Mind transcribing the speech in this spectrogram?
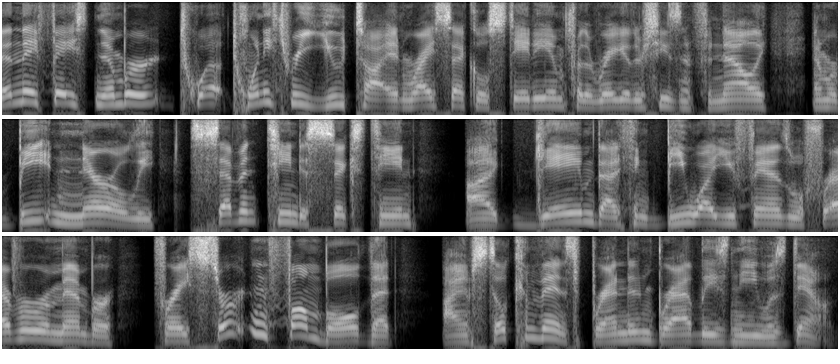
Then they faced number 23 Utah in Rice Eccles Stadium for the regular season finale and were beaten narrowly 17 to 16. A game that I think BYU fans will forever remember for a certain fumble that I am still convinced Brandon Bradley's knee was down.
